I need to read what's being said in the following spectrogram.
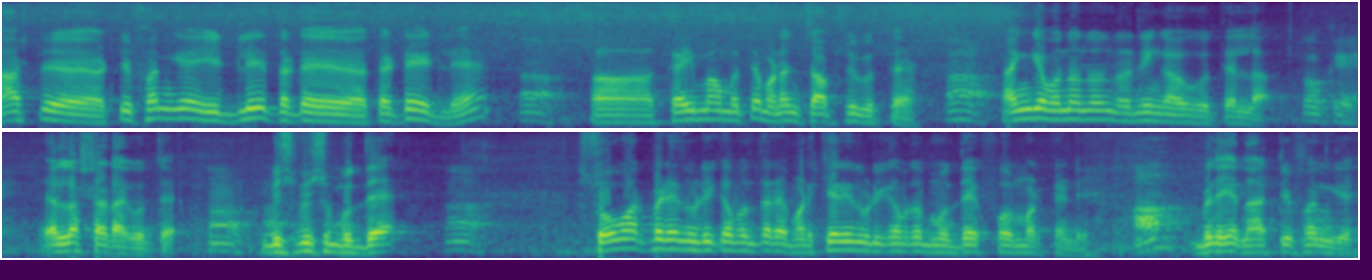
ನಾಷ್ಟ ಟಿಫನ್ಗೆ ಇಡ್ಲಿ ತಟ್ಟೆ ತಟ್ಟೆ ಇಡ್ಲಿ. ಕೈಮಾ ಮತ್ತು ಮಟನ್ ಚಾಪ್ ಸಿಗುತ್ತೆ. ಹಂಗೆ ಒಂದೊಂದೊಂದು ರನ್ನಿಂಗ್ ಆಗುತ್ತೆ ಎಲ್ಲ. ಓಕೆ ಎಲ್ಲ ಸ್ಟಾರ್ಟ್ ಆಗುತ್ತೆ. ಬಿಸಿ ಬಿಸಿ ಮುದ್ದೆ. ಸೋಮವಾರಪೇಟೆಯಿಂದ ಮಡಿಕೇರಿ ಮಡಿಕೇರಿಯಿಂದ ಹುಡುಕೊಂಬಂತಾರೆ ಮುದ್ದೆಗೆ ಫೋನ್ ಮಾಡ್ಕೊಂಡು. ಬೆಳಿಗ್ಗೆ ನಾ ಟಿಫನ್ಗೆ.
